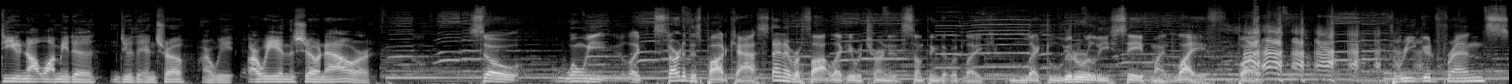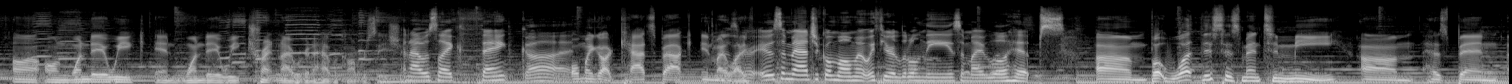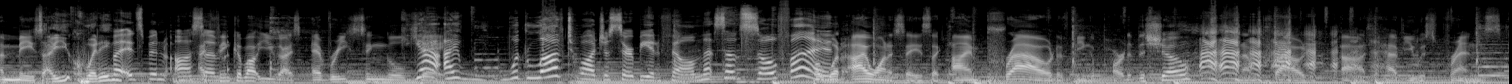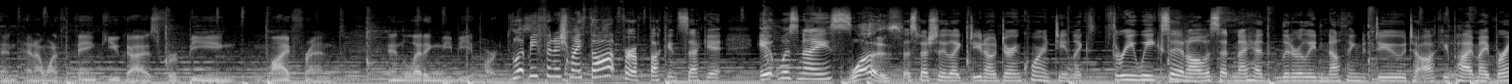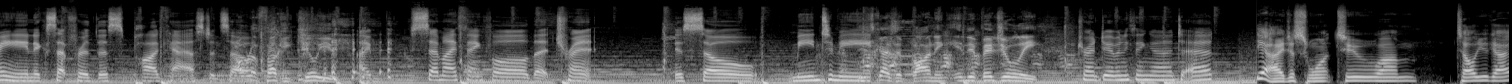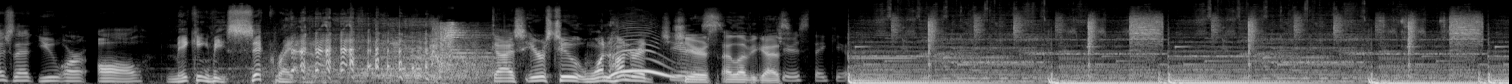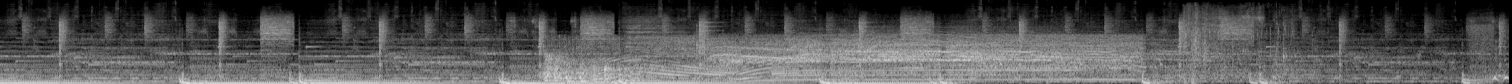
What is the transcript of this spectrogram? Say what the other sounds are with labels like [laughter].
Do you not want me to do the intro? Are we are we in the show now or So when we like started this podcast, I never thought like it would turn into something that would like like literally save my life. But [laughs] three good friends uh, on one day a week and one day a week, Trent and I were gonna have a conversation. And I was like, thank God. oh my God, cat's back in my It was life. It was a magical moment with your little knees and my little hips. Um, but what this has meant to me um, has been amazing. Are you quitting? But it's been awesome. I think about you guys every single yeah, day. Yeah, I w- would love to watch a Serbian film. That sounds so fun. But what I want to say is like I'm proud of being a part of this show, and I'm [laughs] proud uh, to have you as friends, and and I want to thank you guys for being my friend and letting me be a part of this. Let me finish my thought for a fucking second. It was nice. was. Especially like, you know, during quarantine, like three weeks in, all of a sudden I had literally nothing to do to occupy my brain except for this podcast. And so I'm gonna fucking kill you. [laughs] I'm semi thankful that Trent is so mean to me. These guys are bonding individually. Trent, do you have anything uh, to add? Yeah, I just want to um, tell you guys that you are all making me sick right now. [laughs] guys, here's to 100. Cheers. I love you guys. Cheers. Thank you.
